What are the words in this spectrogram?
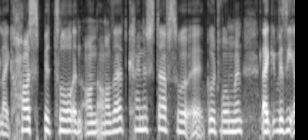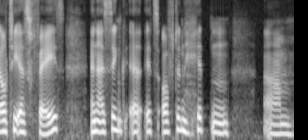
like hospital and on all that kind of stuff. So a good woman, like with the LDS faith, and I think uh, it's often hidden um,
